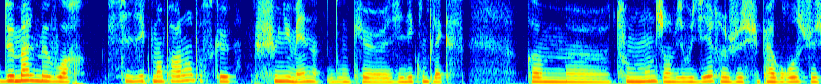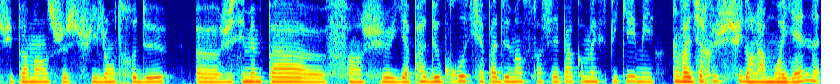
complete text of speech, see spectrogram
de mal me voir, physiquement parlant, parce que je suis une humaine, donc j'ai des complexes. Comme tout le monde, j'ai envie de vous dire, je suis pas grosse, je suis pas mince, je suis l'entre-deux. Euh, je sais même pas, euh, enfin, il n'y a pas de grosse, il n'y a pas de mince, enfin, je sais pas comment expliquer, mais on va dire que je suis dans la moyenne.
